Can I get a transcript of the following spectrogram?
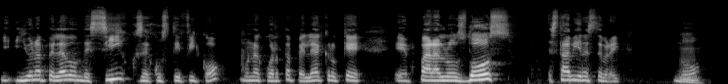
y, una pelea donde sí se justificó una cuarta pelea, creo que eh, para los dos está bien este break, ¿no? Mm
